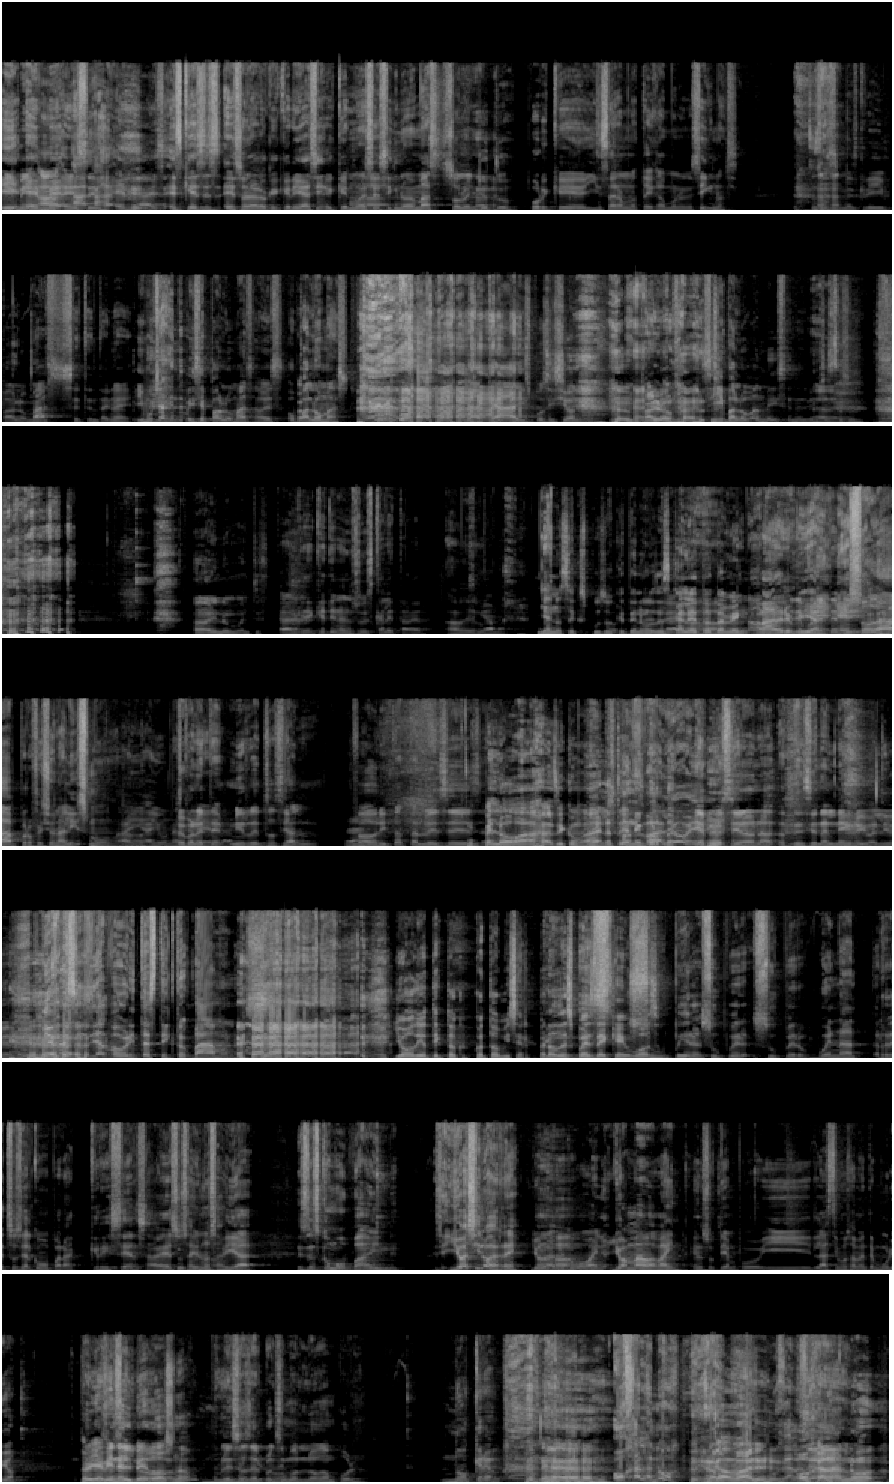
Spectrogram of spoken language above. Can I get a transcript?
M-A-S. Es que eso era lo que quería decir, que no es el signo de más, solo en YouTube, porque Instagram no te deja poner signos. Entonces me escribí Pablo más 79. Y mucha gente me dice Pablo más, ¿sabes? O Palomas. ya queda a disposición. Palomas. Sí, Palomas me dicen, es bien chistoso. Ay, no manches. A ver, ¿qué, qué tienen en su escaleta? A ver. A ver. Sigamos. Ya nos expuso que tenemos escaleta Ajá. también. No, Madre pero mía. Eso da profesionalismo. Ahí hay una Oye, ponete, mi red social favorita tal vez es... Peló, ah, así como, ah, la tuya no importa. valió, ah. Le pusieron atención al negro y valí verga. Mi red social favorita es TikTok. Vámonos. Yo odio TikTok con todo mi ser. Pero después de que vos. Súper, súper, súper buena red social como para crecer, ¿sabes? O sea, yo no sabía. Eso es como Vine. Yo así lo agarré. Yo lo agarré como Vine. Yo amaba Vine en su tiempo y lastimosamente murió. Pero ya viene el nuevo- B2, ¿no? Eso es el próximo Logan Paul. No creo. Ojalá no. Cabal. Ojalá no.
